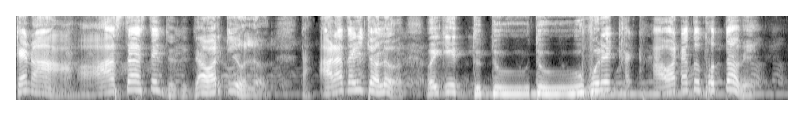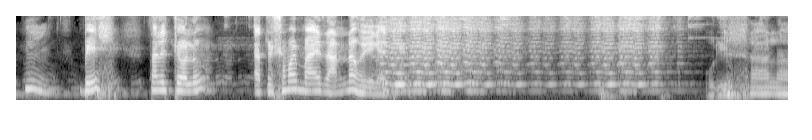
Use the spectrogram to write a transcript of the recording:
কেন? আস্তে আস্তে যাওয়ার কি হলো? তাড়াতাড়ি চলো। ওই দু- দুপুরে খাওয়াটা তো ধরতে হবে। হুম, বেশ, তাহলে চলো। এত সময় মায়ের রান্না হয়ে গেছে। ওরে শালা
